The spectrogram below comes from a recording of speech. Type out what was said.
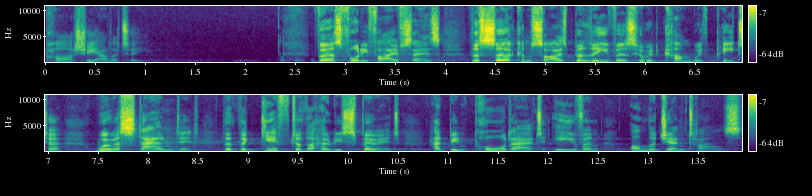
partiality. Verse 45 says, The circumcised believers who had come with Peter were astounded that the gift of the Holy Spirit had been poured out even on the Gentiles.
